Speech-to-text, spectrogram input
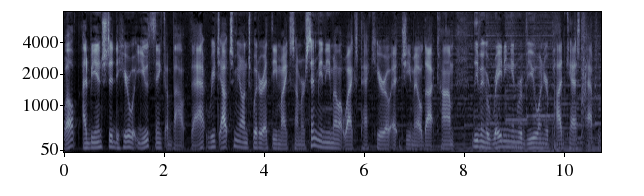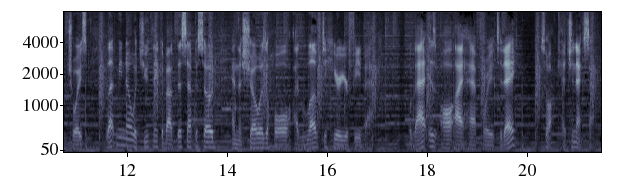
Well, I'd be interested to hear what you think about that. Reach out to me on Twitter at the Mike Summer. Send me an email at waxpackhero at gmail.com. Leaving a rating and review on your podcast app of choice. Let me know what you think about this episode and the show as a whole. I'd love to hear your feedback. Well, that is all I have for you today, so I'll catch you next time.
